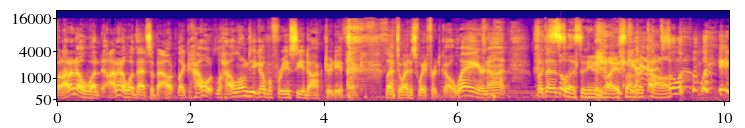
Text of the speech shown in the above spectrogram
but I don't know what I don't know what that's about. Like, how how long do you go before you see a doctor? Do you think? like, do I just wait for it to go away or not? But then it's like, Soliciting advice on the call. absolutely.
